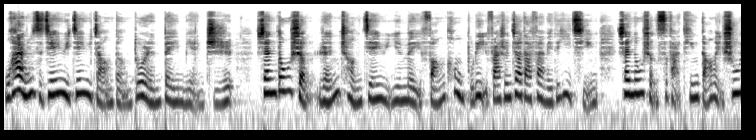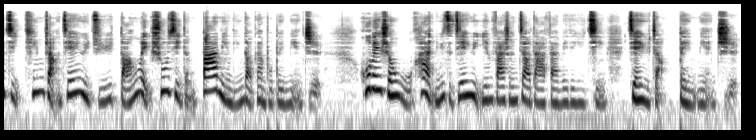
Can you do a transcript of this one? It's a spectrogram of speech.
武汉女子监狱监狱长等多人被免职。山东省任城监狱因为防控不力，发生较大范围的疫情，山东省司法厅党委书记、厅长、监狱局党委书记等八名领导干部被免职。湖北省武汉女子监狱因发生较大范围的疫情，监狱长被免职。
